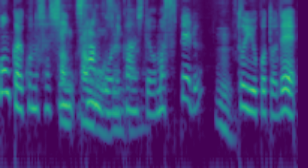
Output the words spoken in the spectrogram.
今回この写真3三三号号に関しては、まあ、スペルうん。ということで、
